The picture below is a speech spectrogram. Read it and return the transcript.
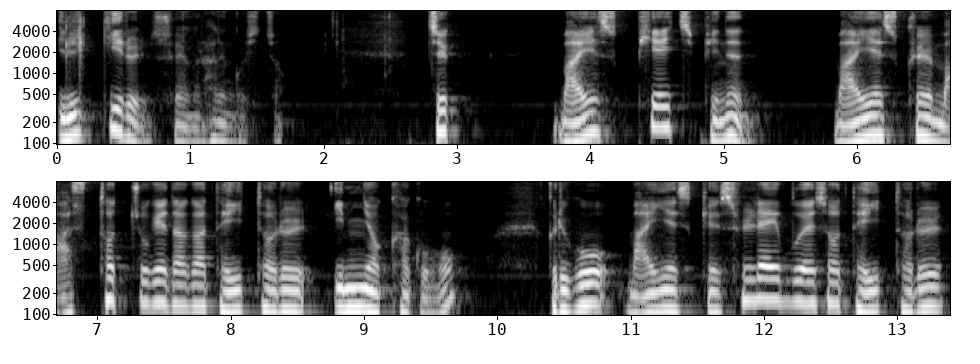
읽기를 수행을 하는 것이죠. 즉 PHP는 MySQL 마스터 쪽에다가 데이터를 입력하고 그리고 MySQL 슬레이브에서 데이터를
